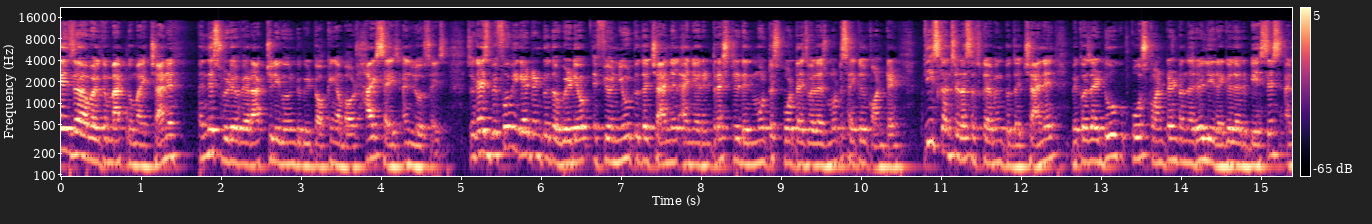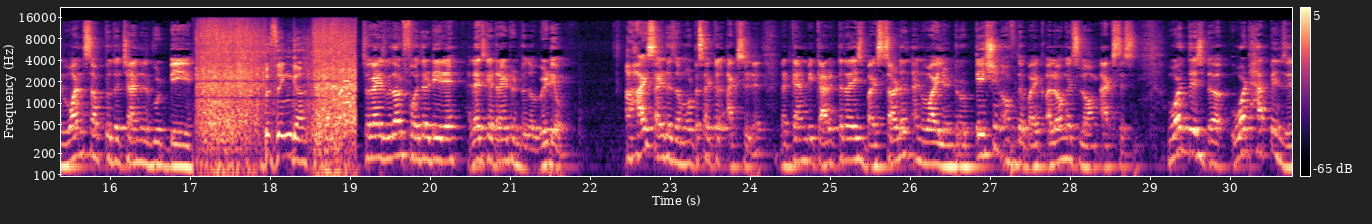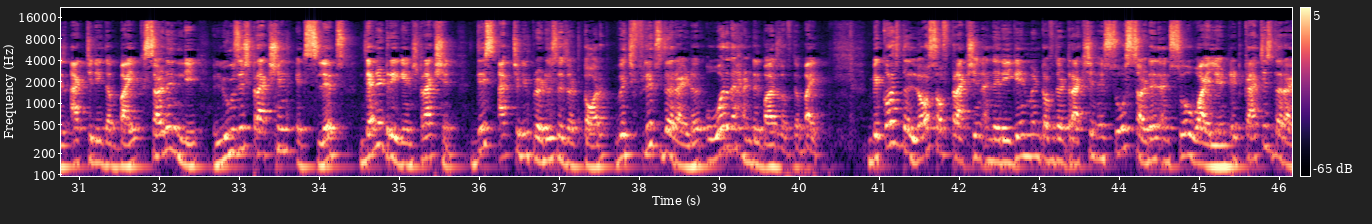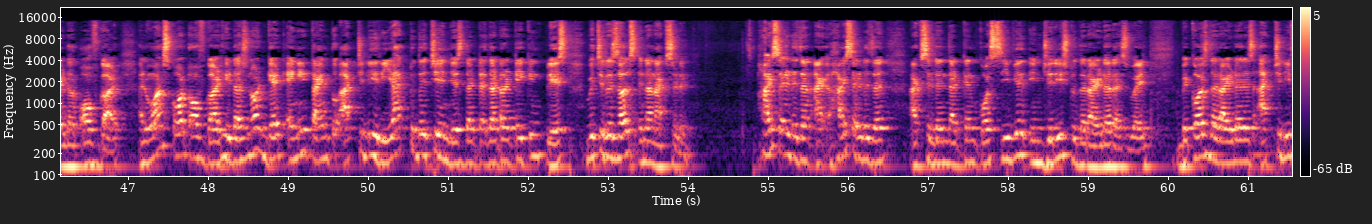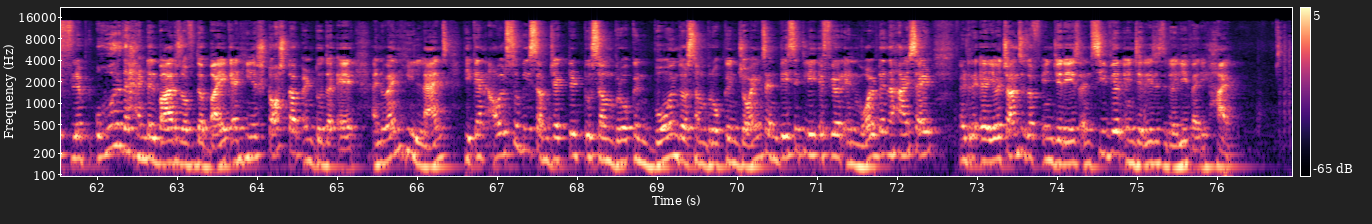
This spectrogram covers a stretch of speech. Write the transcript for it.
guys uh, welcome back to my channel. In this video we are actually going to be talking about high sides and low sides. So guys before we get into the video if you're new to the channel and you're interested in motorsport as well as motorcycle content please consider subscribing to the channel because i do post content on a really regular basis and one sub to the channel would be Bazinga! so guys without further delay let's get right into the video a high side is a motorcycle accident that can be characterized by sudden and violent rotation of the bike along its long axis. What this uh, what happens is actually the bike suddenly loses traction, it slips, then it regains traction. This actually produces a torque which flips the rider over the handlebars of the bike because the loss of traction and the regainment of the traction is so sudden and so violent it catches the rider off guard. And once caught off guard he does not get any time to actually react to the changes that, that are taking place which results in an accident high side is an high side is an accident that can cause severe injuries to the rider as well because the rider is actually flipped over the handlebars of the bike and he is tossed up into the air and when he lands he can also be subjected to some broken bones or some broken joints and basically if you're involved in a high side your chances of injuries and severe injuries is really very high.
